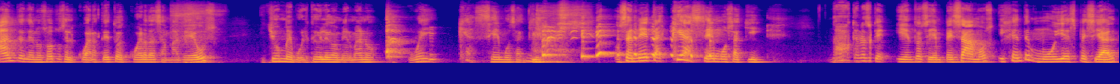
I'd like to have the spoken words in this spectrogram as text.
Antes de nosotros el cuarteto de cuerdas Amadeus. Y yo me volteo y le digo a mi hermano, güey, ¿qué hacemos aquí? O sea, neta, ¿qué hacemos aquí? No, que no sé qué. Y entonces empezamos y gente muy especial.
